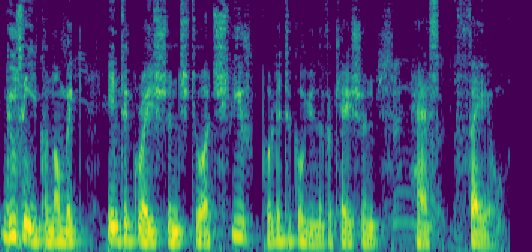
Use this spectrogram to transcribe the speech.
using economic integration to achieve political unification has failed.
